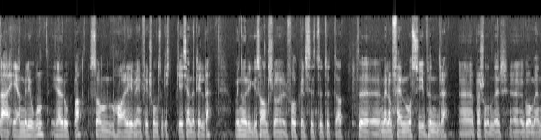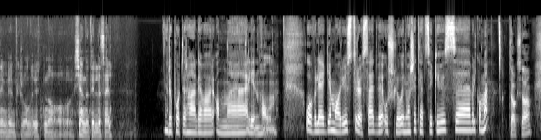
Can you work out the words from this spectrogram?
Det er én million i Europa som har hiv-infeksjon som ikke kjenner til det. Og I Norge så anslår Folkehelseinstituttet at uh, mellom 500 og 700 uh, personer uh, går med en hiv-infeksjon uten å kjenne til det selv. Reporter her, det var Anne Lindholm. Overlege Marius Trøseid ved Oslo universitetssykehus, velkommen. Takk skal du ha.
